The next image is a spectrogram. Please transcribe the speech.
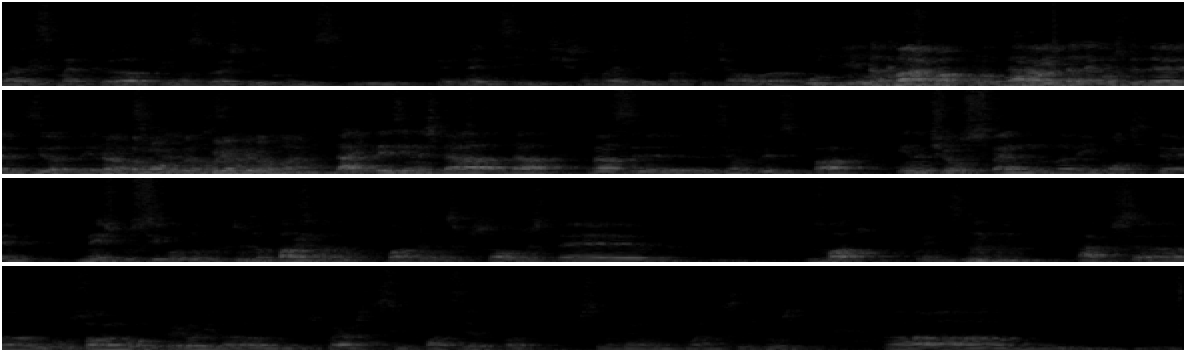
Направили сметка при настоящите економически тенденции, че ще направите ликва си печалба, От- от да, не найема, можете, да, да- да не можете да я реализирате. и Трябва да да спрете на коригирам найема. Да, и тези неща, да, трябва да се взимат предвид за това. Иначе, освен нали, имотите, нещо сигурно като запазване на покупателна способност е златото по принцип. Ако са, особено в периоди на ускоряваща се инфлация, в която се намираме в момента всъщност, а,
